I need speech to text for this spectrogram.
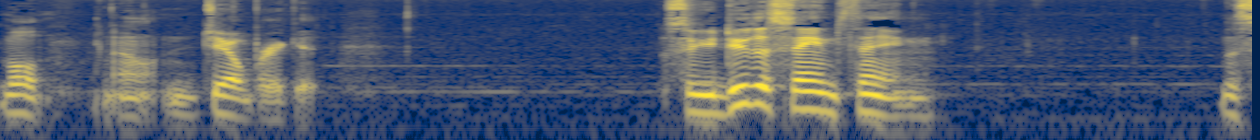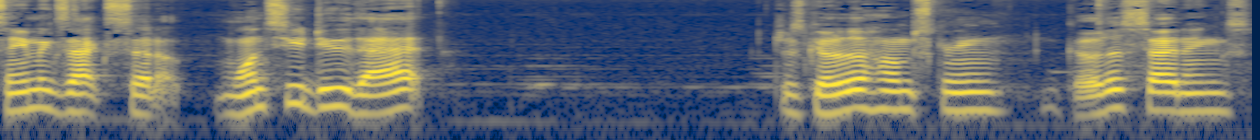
Well, no, jailbreak it. So you do the same thing, the same exact setup. Once you do that, just go to the home screen, go to settings,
